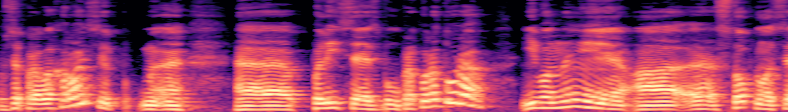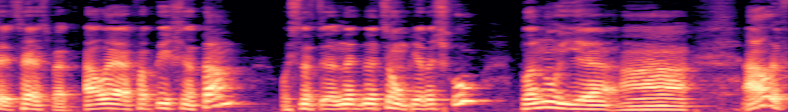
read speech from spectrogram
вже правоохоронці, е, поліція, СБУ, прокуратура, і вони стопнули цей, цей аспект. Але фактично там, ось на, на, на цьому п'ятачку, планує а, Алеф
